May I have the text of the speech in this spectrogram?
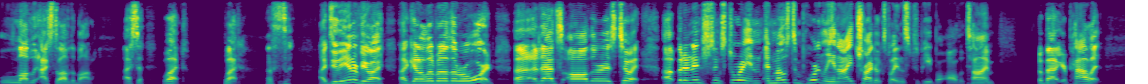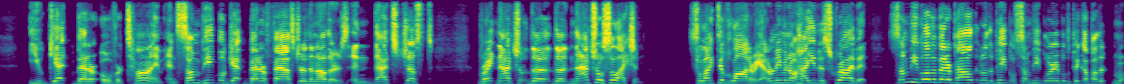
Lovely. I still have the bottle. I said, what? What? I do the interview, I, I get a little bit of the reward. Uh, that's all there is to it. Uh, but an interesting story, and, and most importantly, and I try to explain this to people all the time about your palate – you get better over time and some people get better faster than others and that's just right natural the the natural selection selective lottery i don't even know how you describe it some people have a better palate than other people some people are able to pick up other more,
